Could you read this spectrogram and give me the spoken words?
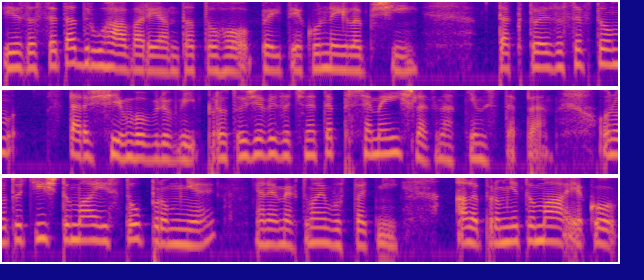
je zase ta druhá varianta toho být jako nejlepší, tak to je zase v tom starším období, protože vy začnete přemýšlet nad tím stepem. Ono totiž to má jistou pro mě, já nevím, jak to mají ostatní, ale pro mě to má jako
